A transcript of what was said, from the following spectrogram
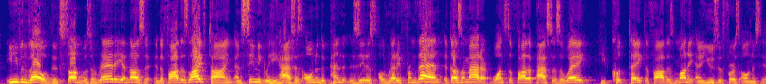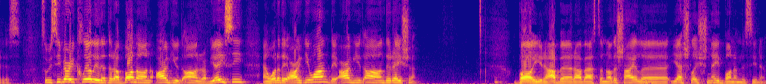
even though the son was already a Nazir in the father's lifetime, and seemingly he has his own independent Naziris already from then, it doesn't matter. Once the father passes away, he could take the father's money and use it for his own Naziris. So we see very clearly that the Rabbanon argued on Rabbi Yossi, and what do they argue on? They argued on the Reisha. Boy, Rabbe, Rabbe asked another shaila, Yeshle Shnei Bonim Nasirim.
